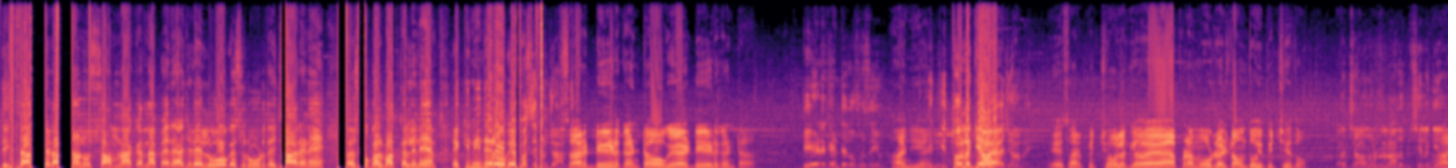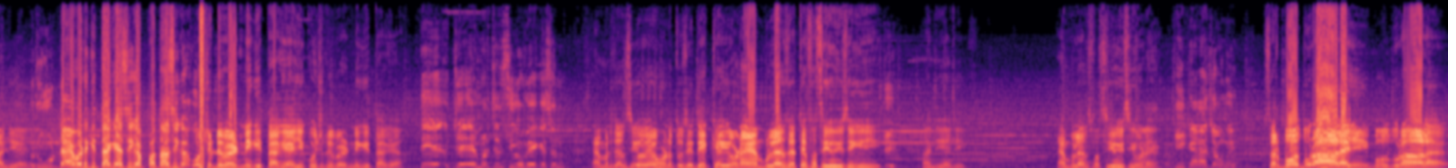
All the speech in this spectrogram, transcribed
ਦਿੱਕਤਾਂ ਦਾ ਜਿਹੜਾ ਉਹਨਾਂ ਨੂੰ ਸਾਹਮਣਾ ਕਰਨਾ ਪੈ ਰਿਹਾ ਜਿਹੜੇ ਲੋਕ ਇਸ ਰੋਡ ਤੇ ਜਾ ਰਹੇ ਨੇ ਇਸ ਤੋਂ ਗੱਲਬਾਤ ਕਰ ਲੈਣੇ ਆ ਇਹ ਕਿੰਨੀ ਦੇਰ ਹੋ ਗਏ ਫਸੇ ਨੂੰ ਜਾਮ ਸਰ ਡੇਢ ਘੰਟਾ ਹੋ ਗਿਆ ਡੇਢ ਘੰਟਾ। ਡੇਢ ਘੰਟੇ ਤੋਂ ਫਸੇ ਹੋ? ਹਾਂਜੀ ਇਹ ਹਾਂਜੀ। ਕਿੱਥੋਂ ਲੱਗਿਆ ਹੋਇਆ ਹੈ ਇਹ ਸਰ ਪਿੱਛੋਂ ਲੱਗਿਆ ਹੋਇਆ ਹੈ, ਆਪਣਾ ਮਾਡਲ ਟਾਊਨ ਤੋਂ ਵੀ ਪਿੱਛੇ ਤੋਂ। ਅੱਛਾ ਮੋਟਰ ਤੋਂ ਪਿੱਛੇ ਲੱਗਿਆ। ਹਾਂਜੀ ਹਾਂਜੀ। ਰੂਟ ਡਾਇਵਰਟ ਕੀਤਾ ਗਿਆ ਸੀਗਾ ਪਤਾ ਸੀਗਾ ਕੁਝ ਡਿਵਾਈਡ ਨਹੀਂ ਕੀਤਾ ਗਿਆ ਜੀ ਕੁਝ ਡਿਵਾਈਡ ਨਹੀਂ ਕੀਤਾ ਗਿਆ। ਤੇ ਜੇ ਐਮਰਜੈਂਸੀ ਹੋਵੇ ਕਿਸੇ ਨੂੰ? ਐਮਰਜੈਂਸੀ ਹੋਵੇ ਹੁਣ ਤੁਸੀਂ ਦੇਖਿਆ ਹੀ ਹੋਣਾ ਐਂਬੂਲੈਂਸ ਇੱਥੇ ਫਸੀ ਹੋਈ ਸੀਗੀ ਜੀ। ਹਾਂਜੀ ਹਾਂਜੀ। ਐਂਬੂਲੈਂਸ ਫਸੀ ਹੋਈ ਸੀ ਹੁਣੇ। ਕੀ ਕਹਿਣਾ ਚਾਹੋਗੇ? ਸਰ ਬਹੁਤ ਬੁਰਾ ਹਾਲ ਹੈ ਜੀ ਬਹੁਤ ਬੁਰਾ ਹਾਲ ਹੈ।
